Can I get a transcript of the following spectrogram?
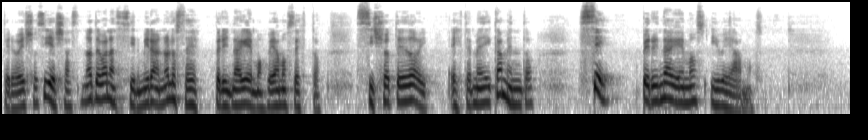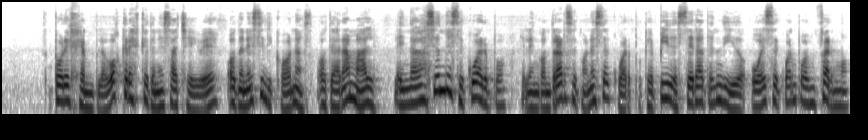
Pero ellos y ellas no te van a decir, mira, no lo sé, pero indaguemos, veamos esto. Si yo te doy este medicamento, sé, pero indaguemos y veamos. Por ejemplo, vos crees que tenés HIV o tenés siliconas o te hará mal. La indagación de ese cuerpo, el encontrarse con ese cuerpo que pide ser atendido o ese cuerpo enfermo,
